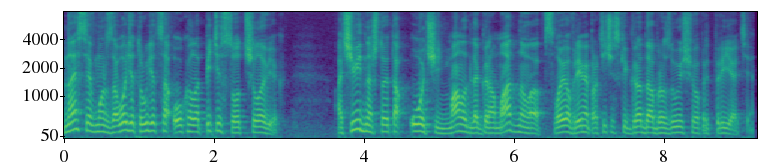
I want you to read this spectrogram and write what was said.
на Севморзаводе трудится около 500 человек. Очевидно, что это очень мало для громадного, в свое время практически градообразующего предприятия.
